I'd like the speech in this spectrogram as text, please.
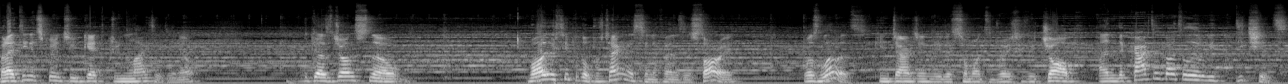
But I think it's going to get greenlighted, you know? Because Jon Snow, while your typical protagonist in a fantasy story, was loved. Kit Harington did a somewhat interesting job, and the character got a little bit ditched.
